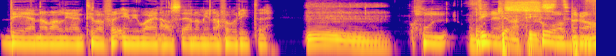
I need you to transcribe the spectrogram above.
det är en av anledningarna till varför Amy Winehouse är en av mina favoriter. Mm. Hon, hon är artist. så bra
